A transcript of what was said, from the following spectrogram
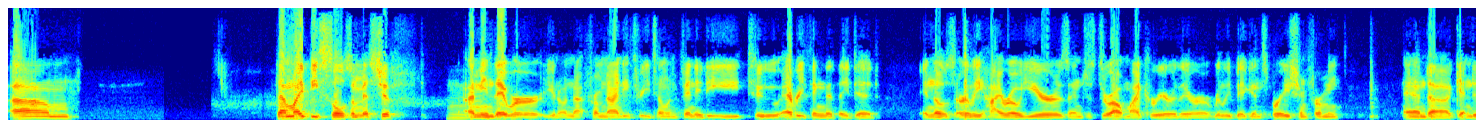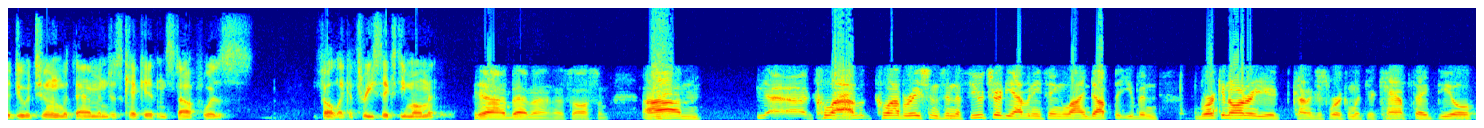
Um, that might be Souls of Mischief. Mm. I mean, they were you know not from '93 till infinity to everything that they did in those early Hiero years, and just throughout my career, they were a really big inspiration for me. And uh, getting to do a tune with them and just kick it and stuff was felt like a 360 moment. Yeah, I bet, man. That's awesome. Um, yeah, collab collaborations in the future. Do you have anything lined up that you've been working on, or are you kind of just working with your camp type deal?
